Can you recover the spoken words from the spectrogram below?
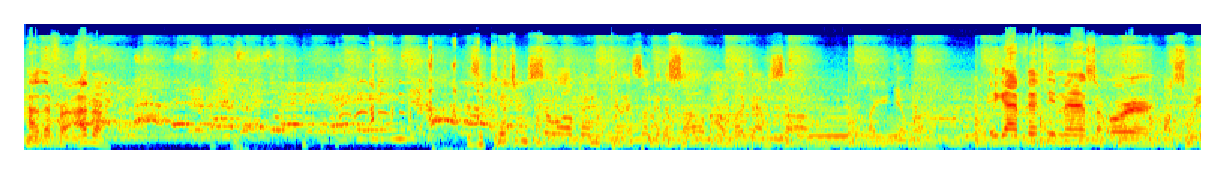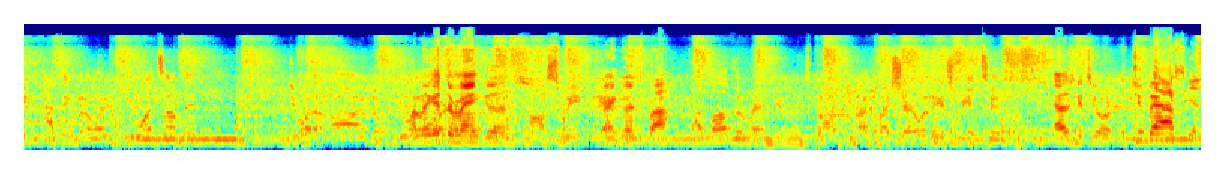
How's it forever? Is the kitchen still open? Can I still get a sub? I would like to have a sub if I can get one. You got 15 minutes to order. Oh, sweet. I think I'm gonna order. You want something? Do you want to? Uh, you I'm gonna get the Rangoons. Oh, sweet. Yeah, Rangoons, bro. I love the Rangoons, bud. Do you mind if I share it with you, or should we get two? Yeah, let's get two. or- Two baskets.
